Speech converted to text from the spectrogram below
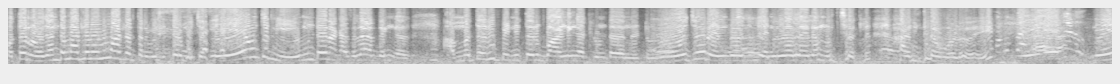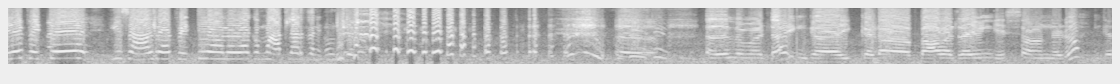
మొత్తం రోజంతా మాట్లాడమని మాట్లాడతారు వీళ్ళిద్దరు ముచ్చట్లు. ఏముంటుంది? ఏముంటాయి నాకు అసలే అర్థం కాదు. అమ్మతో పిన్నితో బాండింగ్ అట్లా ఉంటది అన్నట్టు. రోజు రెండు రోజులు ఎన్ని రోజులైనా ముచ్చట్లు అంతే ఓడిపోయి. నేనే పెట్టే ఈ సాల్ రా పెట్టి అనేదాకా మాట్లాడుతూనే అదన్నమాట. ఇంకా ఇక్కడ బావ డ్రైవింగ్ చేస్తా ఉన్నాడు. ఇంకా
